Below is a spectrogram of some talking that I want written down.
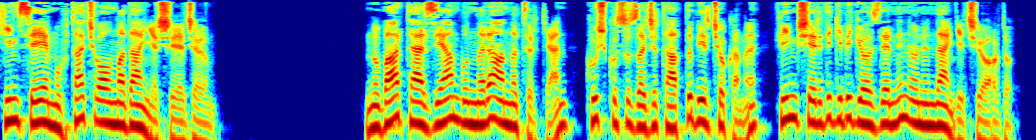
Kimseye muhtaç olmadan yaşayacağım. Nubar Terziyan bunları anlatırken, kuşkusuz acı tatlı birçok anı, film şeridi gibi gözlerinin önünden geçiyordu.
